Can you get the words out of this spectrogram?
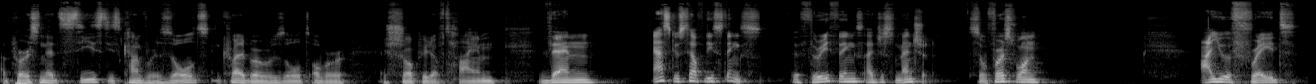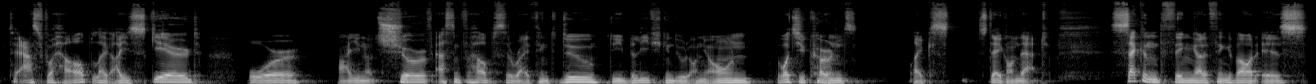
a person that sees these kind of results, incredible results over a short period of time, then ask yourself these things. The three things I just mentioned. So first one, are you afraid to ask for help? Like, are you scared or are you not sure if asking for help is the right thing to do? Do you believe you can do it on your own? What's your current like stake on that? Second thing you gotta think about is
